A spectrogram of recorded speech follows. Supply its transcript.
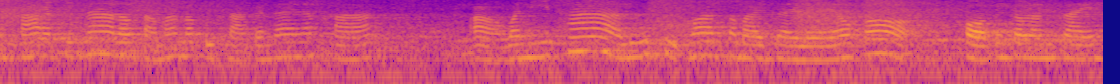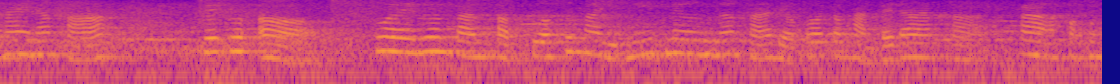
นะคะ อาทิตย์หน้าเราสามารถมาปรึกษากันได้นะคะอ่าวันนี้ถ้ารู้สึกว่าสบายใจแล้วก็ขอเป็นกำลังใจให้นะคะ ช่วยช่วยเอ่อช่วยเรื่องการปรับตัวขึ้นมาอีกนิดนึงนะคะ เดี๋ยวก็จะผ่านไปได้ค่ะ ค่ะ ขอบคุณ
